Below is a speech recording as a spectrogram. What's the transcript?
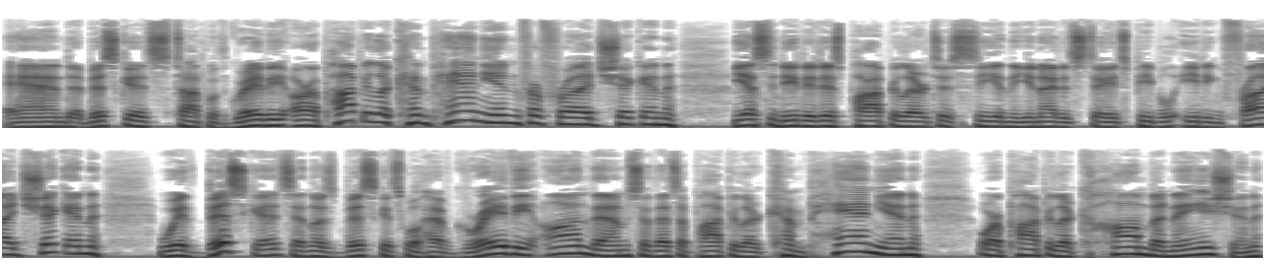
And biscuits topped with gravy are a popular companion for fried chicken. Yes, indeed, it is popular to see in the United States people eating fried chicken with biscuits, and those biscuits will have gravy on them. So that's a popular companion or a popular combination.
